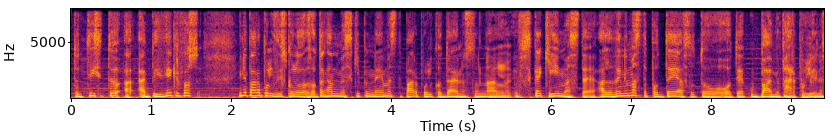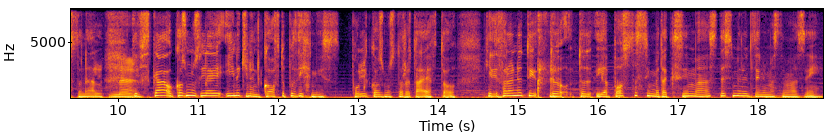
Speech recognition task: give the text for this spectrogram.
Το, τι, το, α, α, επειδή ακριβώς είναι πάρα πολύ δύσκολο όταν κάνουμε skipping να είμαστε πάρα πολύ κοντά ένας στον άλλον. Ε, Φυσικά και είμαστε, αλλά δεν είμαστε ποτέ αυτό το ότι ακουμπάμε πάρα πολύ ένας στον άλλον. Ναι. Και φυσικά ο κόσμος λέει είναι κοινωνικό αυτό που δείχνεις. Πολλοί κόσμος το ρωτάει αυτό. Και η διαφορά είναι ότι το, το, η απόσταση μεταξύ μας δεν σημαίνει ότι δεν είμαστε μαζί.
